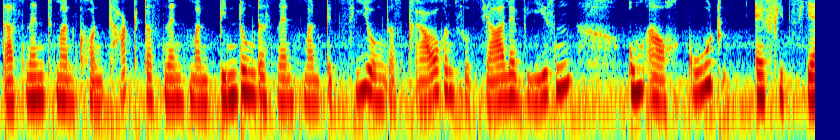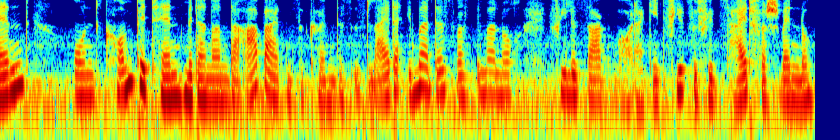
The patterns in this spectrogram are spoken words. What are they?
Das nennt man Kontakt, das nennt man Bindung, das nennt man Beziehung. Das brauchen soziale Wesen, um auch gut, effizient und kompetent miteinander arbeiten zu können. Das ist leider immer das, was immer noch viele sagen, oh, da geht viel zu viel Zeitverschwendung,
